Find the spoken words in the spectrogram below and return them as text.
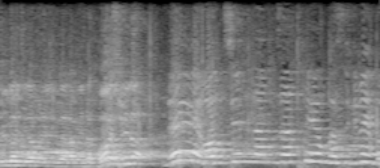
즐거운 시간 보내시기 바랍니다. 고맙습니다. 네, 멋진 남자 태용 가수님의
